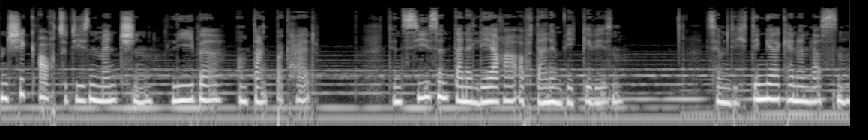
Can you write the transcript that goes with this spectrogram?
Und schick auch zu diesen Menschen Liebe und Dankbarkeit, denn sie sind deine Lehrer auf deinem Weg gewesen. Sie haben dich Dinge erkennen lassen,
